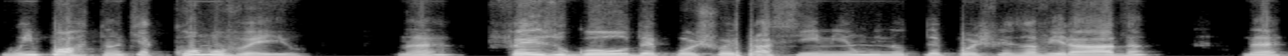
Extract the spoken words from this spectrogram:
o importante é como veio, né? Fez o gol, depois foi para cima e um minuto depois fez a virada, né?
